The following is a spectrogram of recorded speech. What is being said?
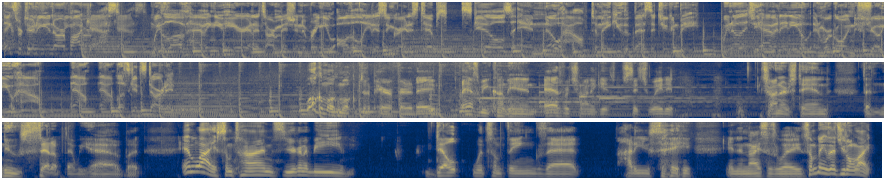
Thanks for tuning into our podcast. We love having you here, and it's our mission to bring you all the latest and greatest tips, skills, and know how to make you the best that you can be. We know that you have it in you, and we're going to show you how. Now, now, let's get started. Welcome, welcome, welcome to the Parafair today. As we come in, as we're trying to get situated, trying to understand the new setup that we have. But in life, sometimes you're going to be dealt with some things that, how do you say in the nicest way, some things that you don't like,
